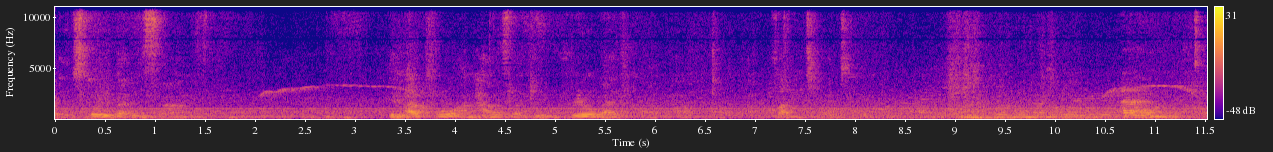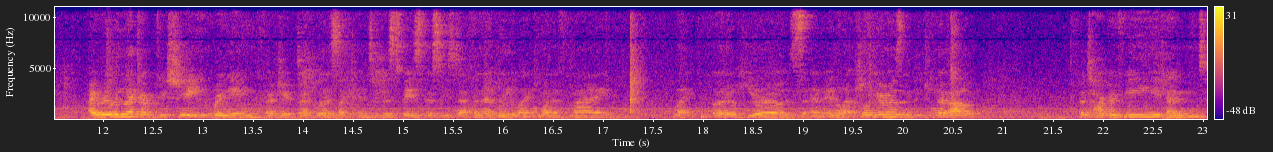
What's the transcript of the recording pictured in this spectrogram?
a story that is um, impactful and has like a real life uh, uh, value to it. Um, I really like appreciate you bringing Frederick Douglass like into the space because he's definitely like one of my like photo heroes and intellectual heroes and thinking about photography and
